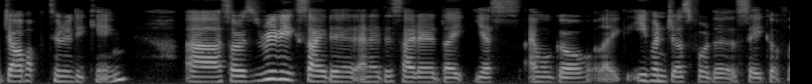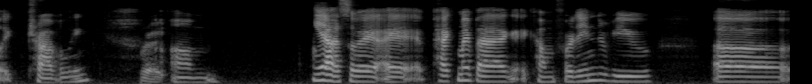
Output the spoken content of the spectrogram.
job opportunity came. Uh, so I was really excited and I decided like, yes, I will go like even just for the sake of like traveling. Right. Um, yeah, so I, I packed my bag, I come for the interview. Uh,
